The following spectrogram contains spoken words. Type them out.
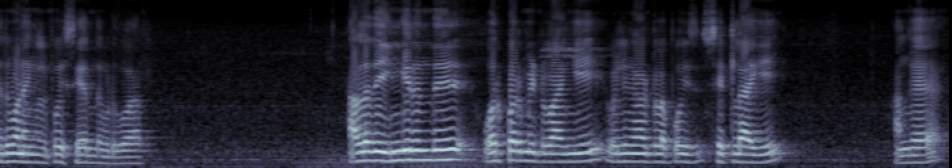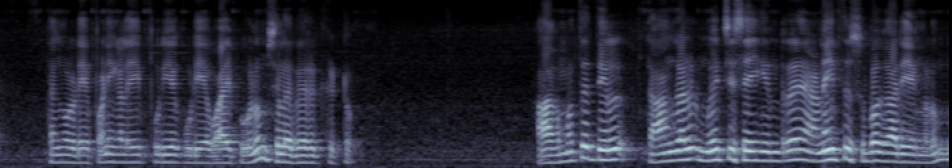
நிறுவனங்கள் போய் சேர்ந்து விடுவார். அல்லது இங்கிருந்து ஒர்க் பர்மிட் வாங்கி வெளிநாட்டில் போய் செட்டில் ஆகி அங்கே தங்களுடைய பணிகளை புரியக்கூடிய வாய்ப்புகளும் சில பேருக்கு கிட்டும். ஆக மொத்தத்தில் தாங்கள் முயற்சி செய்கின்ற அனைத்து சுபகாரியங்களும்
